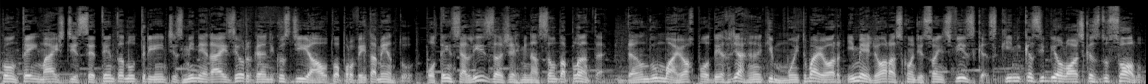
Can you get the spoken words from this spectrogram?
Contém mais de 70 nutrientes minerais e orgânicos de alto aproveitamento. Potencializa a germinação da planta, dando um maior poder de arranque muito maior e melhora as condições físicas, químicas e biológicas do solo.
